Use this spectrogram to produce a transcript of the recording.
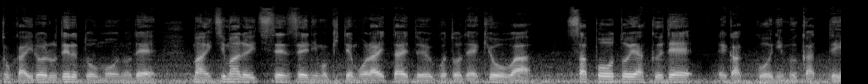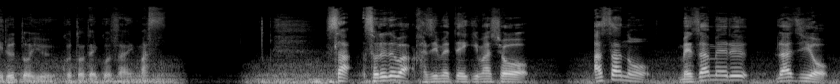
とかいろいろ出ると思うので、まあ101先生にも来てもらいたいということで、今日はサポート役で学校に向かっているということでございます。さあ、それでは始めていきましょう。朝の目覚めるラジオ。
